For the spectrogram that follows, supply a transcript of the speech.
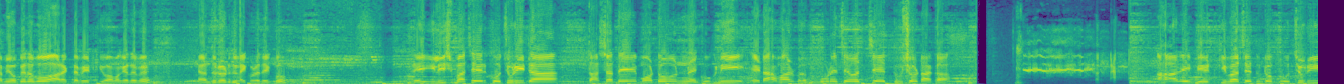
আমি ওকে দেবো আর একটা ভেটকিও আমাকে দেবে। এখন দুটো ট্রাই করে দেখব। এই ইলিশ মাছের কচুরিটা, তার সাথে মটন ঘুগনি, এটা আমার পড়েছে হচ্ছে দুশো টাকা। আর এই ভেটকি মাছের দুটো কচুরি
